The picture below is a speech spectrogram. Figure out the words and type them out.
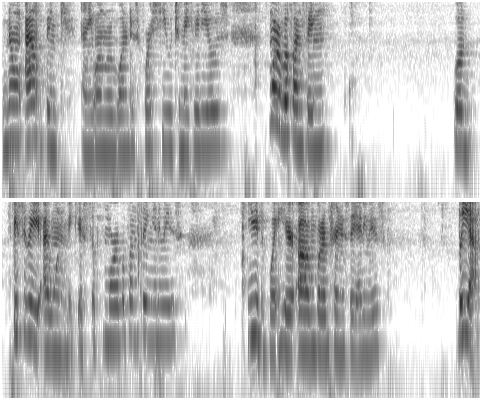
no, I don't think anyone would want to force you to make videos. More of a fun thing. Well, basically, I want to make this more of a fun thing anyways. You get the point here, um, what I'm trying to say anyways. But yeah,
